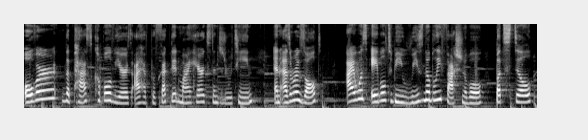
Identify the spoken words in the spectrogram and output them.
Over the past couple of years, I have perfected my hair extensions routine, and as a result, I was able to be reasonably fashionable but still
